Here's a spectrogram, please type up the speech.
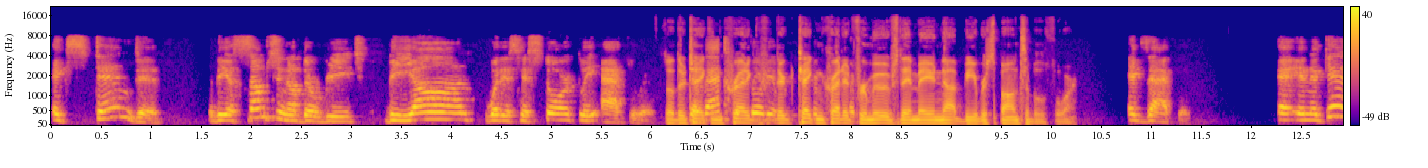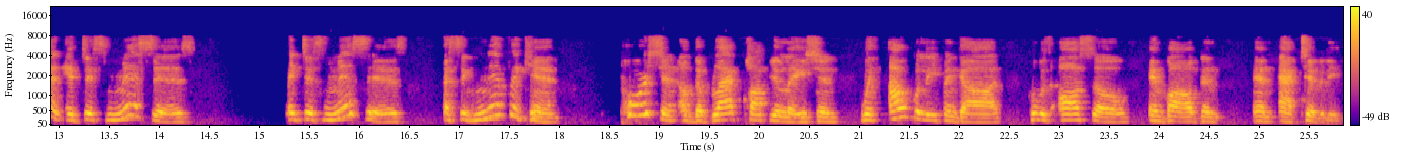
extended the assumption of their reach beyond what is historically accurate. So they're the taking credit. They're taking credit for moves they may not be responsible for. Exactly. And, and again, it dismisses it dismisses a significant portion of the black population without belief in God who was also involved in, in activity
